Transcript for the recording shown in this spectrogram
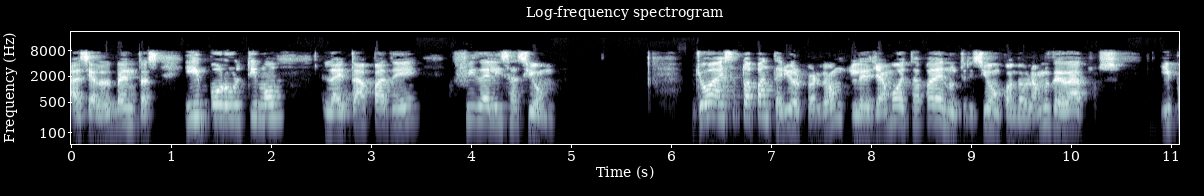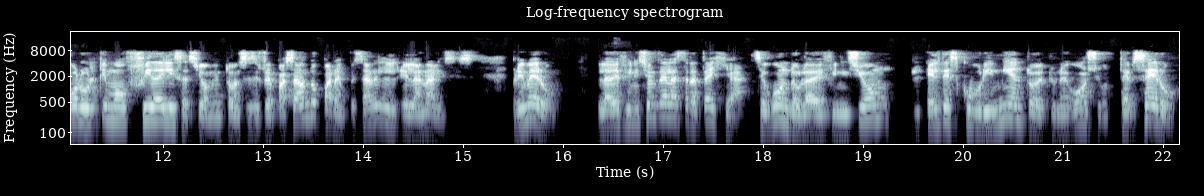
hacia las ventas. Y por último, la etapa de fidelización. Yo a esta etapa anterior, perdón, le llamo etapa de nutrición cuando hablamos de datos. Y por último, fidelización. Entonces, repasando para empezar el, análisis. Primero, la definición de la estrategia. Segundo, la definición, el descubrimiento de tu negocio. Tercero,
